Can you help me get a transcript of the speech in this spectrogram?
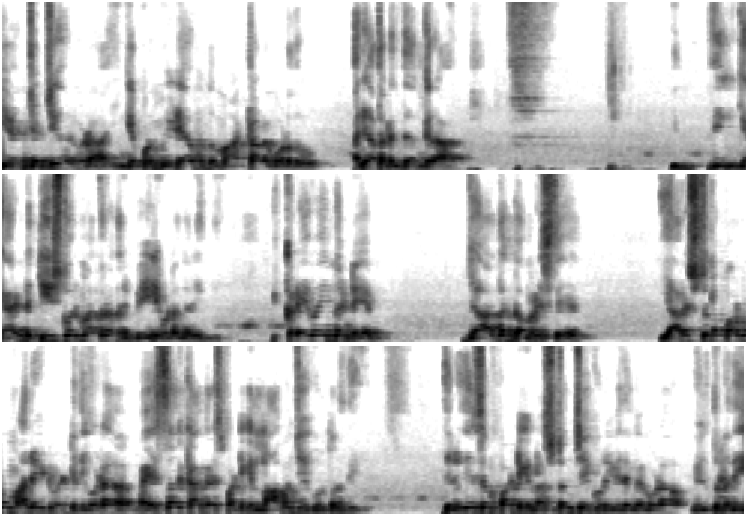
ఈవెన్ జడ్జి గారు కూడా ఇంకెప్పుడు మీడియా ముందు మాట్లాడకూడదు అని అతని దగ్గర ఇది గ్యారంటీ తీసుకొని మాత్రం అతని బెయిల్ ఇవ్వడం జరిగింది. ఇక్కడ ఏమైందంటే జాగ్రత్తగా గమనిస్తే ఈ అరెస్టుల పర్వం అనేటువంటిది కూడా వైఎస్ఆర్ కాంగ్రెస్ పార్టీకి లాభం చేకూరుతున్నది. తెలుగుదేశం పార్టీకి నష్టం చేకూరే విధంగా కూడా వెళ్తున్నది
